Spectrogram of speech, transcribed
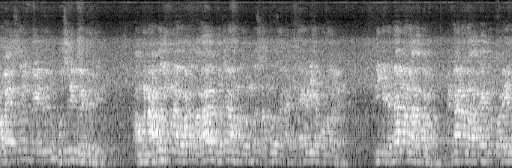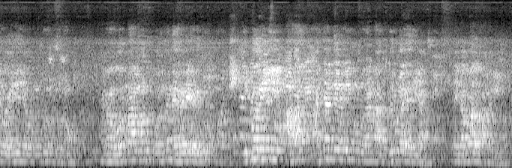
பழைய இடத்துலையும் போயிட்டு இருக்கு புதுசுலையும் போயிட்டு இருக்கு. அவங்க நாற்பத்தி மூணாவது வார்டு வராத பிரச்சனை அவங்களுக்கு ரொம்ப சந்தோஷம். நேரடியாக போனோம் இல்லை இன்னைக்கு ரெண்டாம் நாள் ஆகிறோம் ரெண்டாம் நாள் ஆகாத குறையுது வயது அவங்களுக்கு வந்துடும் நம்ம ஒரு நாள் மட்டும் பொறுத்து நேரடியாக எடுத்துக்கணும் இப்போதைக்கு ஆறாம் அஞ்சாம் தேதி வரைக்கும் ஒன்று வேண்டாம். திருவிழா ஏரியா. இதுக்கப்புறம் அதை பார்த்துக்கலாம்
